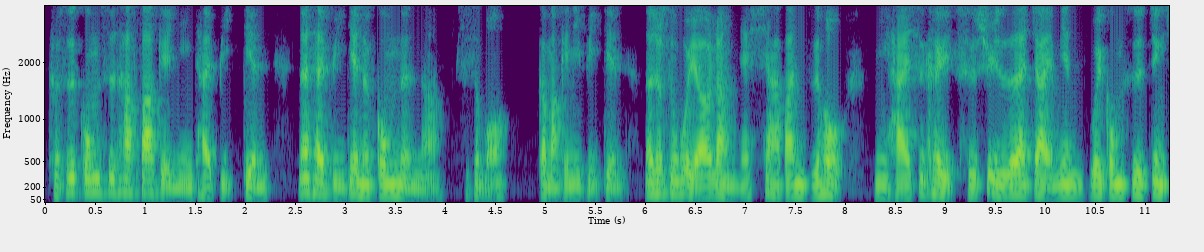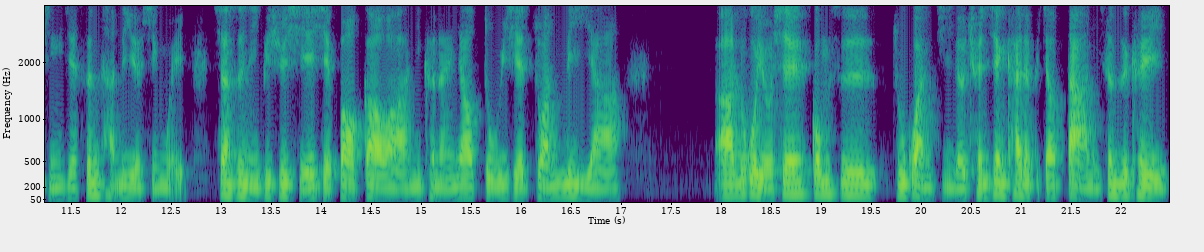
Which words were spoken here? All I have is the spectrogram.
可是公司他发给你一台笔电，那台笔电的功能啊是什么？干嘛给你笔电？那就是为了要让你在下班之后，你还是可以持续的在家里面为公司进行一些生产力的行为，像是你必须写一写报告啊，你可能要读一些专利呀。啊，如果有些公司主管级的权限开的比较大，你甚至可以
